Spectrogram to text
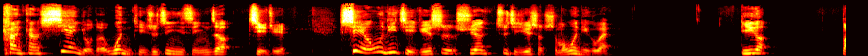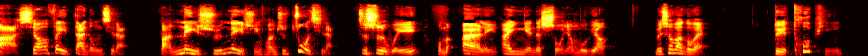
看看现有的问题，去进行着解决。现有问题解决是需要去解决什什么问题？各位，第一个，把消费带动起来，把内需内循环去做起来，这是为我们二零二一年的首要目标，没错吧？各位，对脱贫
